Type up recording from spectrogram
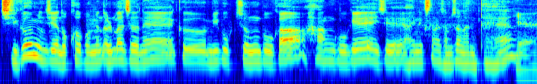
지금 이제 놓고 보면 얼마 전에 그 미국 정부가 한국의 이제 하이닉스나 삼성한테 예.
